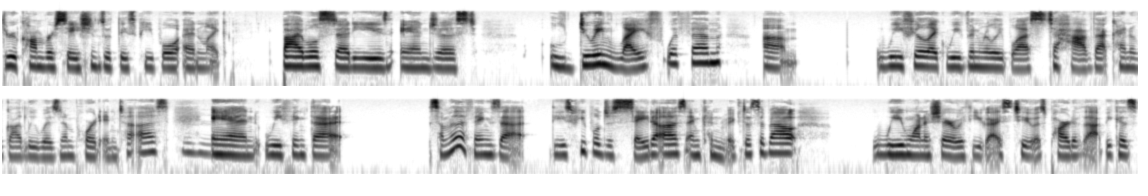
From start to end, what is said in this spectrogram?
through conversations with these people and like Bible studies and just doing life with them, um, we feel like we've been really blessed to have that kind of godly wisdom poured into us. Mm-hmm. And we think that some of the things that these people just say to us and convict us about, we want to share with you guys too as part of that because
